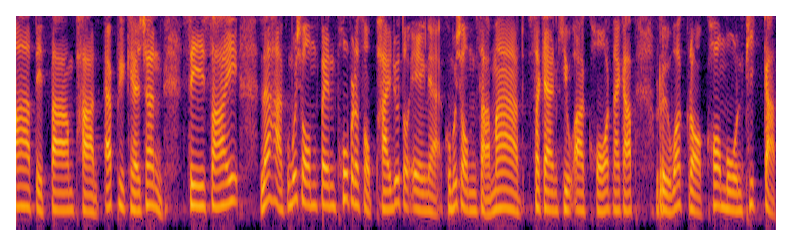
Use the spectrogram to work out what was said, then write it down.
มารถติดตามผ่านแอปพลิเคชัน c s i และหากคุณผู้ชมเป็นผู้ประสบภัยด้วยตัวเองเนี่ยคุณผู้ชมสามารถสแกน QR code นะครับ หรือว่ากรอกข้อมูลพิกัด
